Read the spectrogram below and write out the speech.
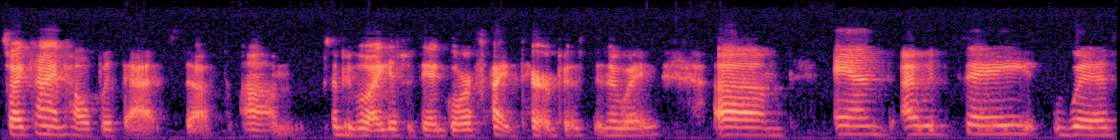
So I kind of help with that stuff. Um, some people, I guess, would say a glorified therapist in a way. Um, and I would say with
